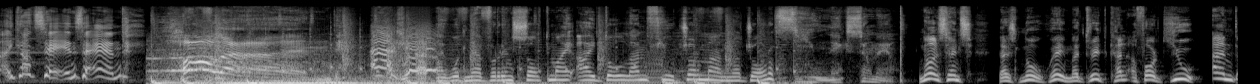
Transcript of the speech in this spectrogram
I got say in the end. Haaland! Action! I would never insult my idol and future manager. See you next summer. Nonsense! There's no way Madrid can afford you and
